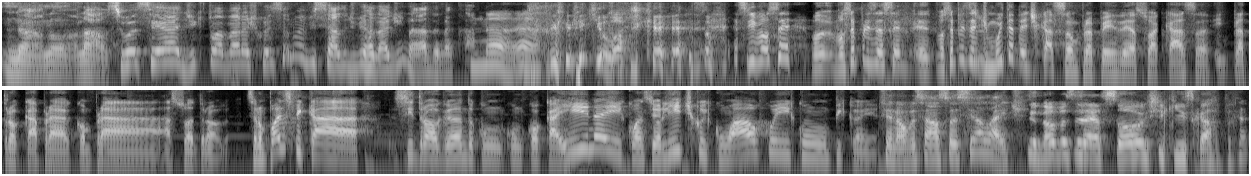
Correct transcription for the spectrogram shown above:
Não, não, não. Se você é adicto a várias coisas, você não é viciado de verdade em nada, né, cara? Não, é. que lógica é essa? Se você você precisa ser você precisa de muita dedicação pra perder a sua casa pra trocar pra comprar a sua droga. Você não pode ficar se drogando com, com cocaína e com ansiolítico e com álcool e com picanha. Senão você é uma socialite. Senão você é só o Chiquinho Scarpa.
